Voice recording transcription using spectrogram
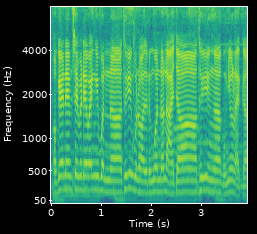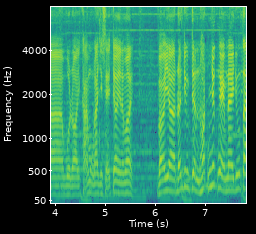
ok anh em xem video anh Evan uh, Thúy Yên vừa rồi thì đừng quên đỡ lại cho Thúy Yên uh, cũng như lại uh, vừa rồi Khải một like chia sẻ chơi anh em ơi. Và bây giờ đến chương trình hot nhất ngày hôm nay chúng ta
